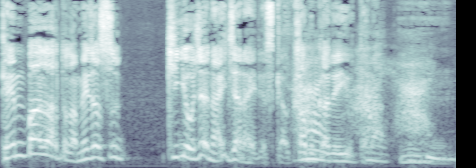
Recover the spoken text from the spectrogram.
テンバーガーとか目指す企業じゃないじゃないですか、株価で言うたら。はい、はいうん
